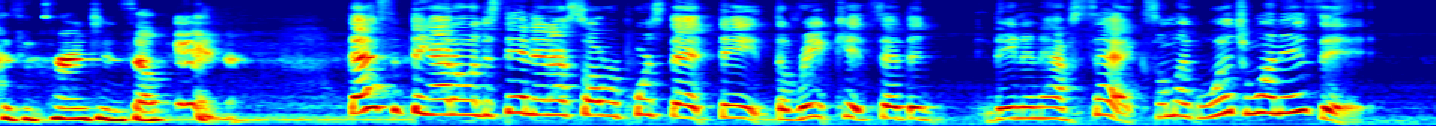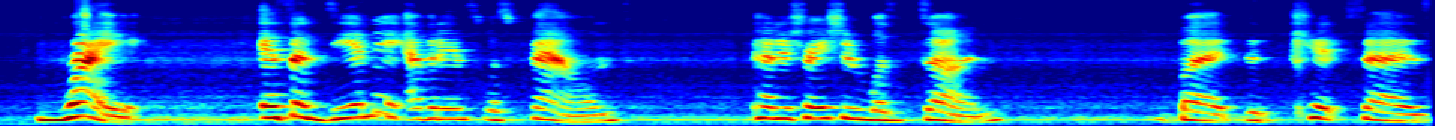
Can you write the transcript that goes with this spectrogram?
because he turned himself in. That's the thing I don't understand. And I saw reports that they the rape kit said that they didn't have sex. So I'm like, which one is it? Right. It said DNA evidence was found, penetration was done, but the kit says.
